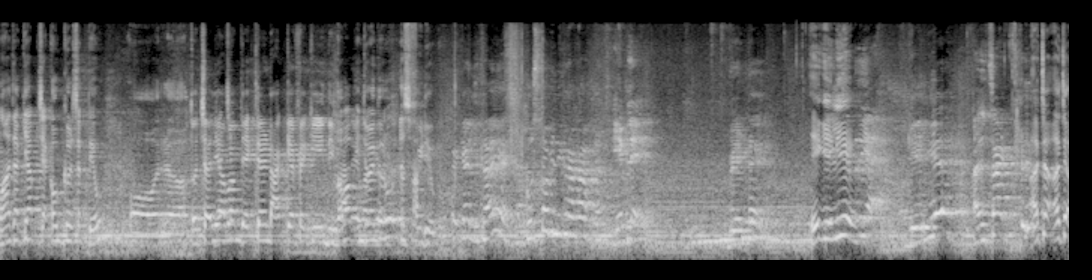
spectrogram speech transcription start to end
वहाँ जाके आप चेकआउट कर सकते हो। और तो चलिए अब हम देखते हैं डाक कैफ़े की अब दीवार आप इंजॉय करो इस वीडियो को। क्या लिखा है? कुछ तो भी लिख रखा आपने। बेटे ये गेलिए गेलिए अच्छा अच्छा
